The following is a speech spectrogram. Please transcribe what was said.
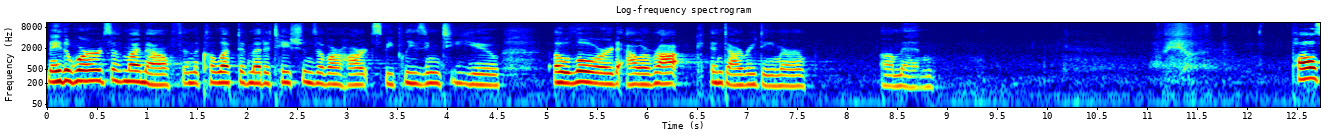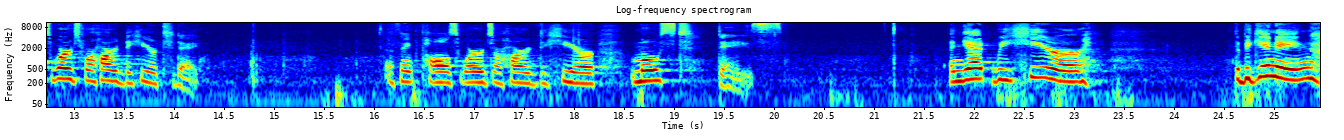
May the words of my mouth and the collective meditations of our hearts be pleasing to you, O Lord, our rock and our redeemer. Amen. Paul's words were hard to hear today. I think Paul's words are hard to hear most days. And yet we hear the beginning,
